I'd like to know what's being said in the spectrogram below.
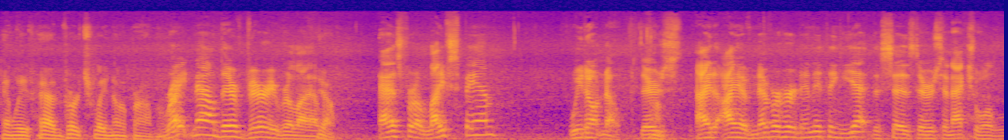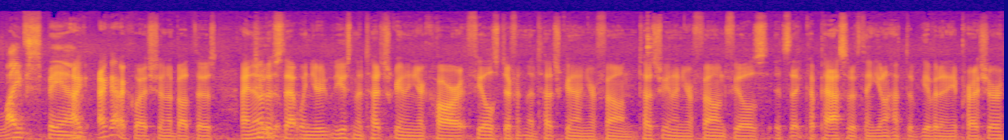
and we've had virtually no problem. right now they're very reliable. Yeah. As for a lifespan, we don't know. There's I, I have never heard anything yet that says there's an actual lifespan. I, I got a question about those. I noticed that when you're using the touchscreen in your car, it feels different than the touchscreen on your phone. Touchscreen on your phone feels it's that capacitive thing. You don't have to give it any pressure.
